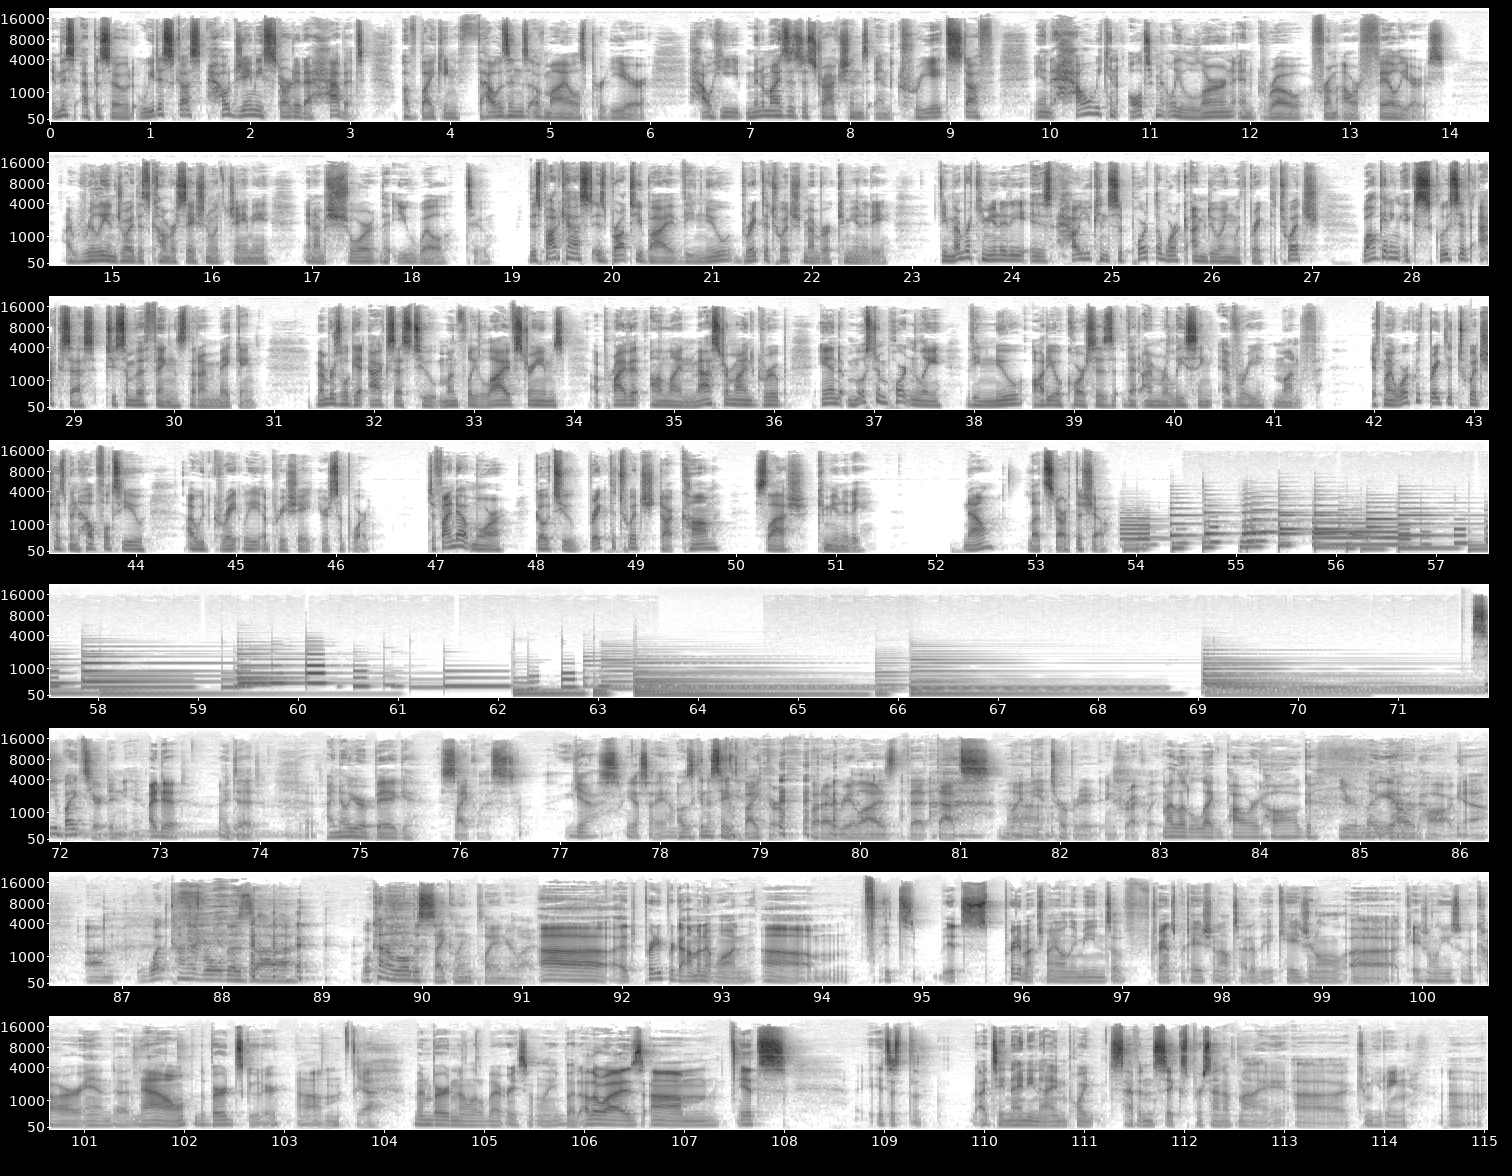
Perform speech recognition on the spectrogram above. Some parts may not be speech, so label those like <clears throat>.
In this episode, we discuss how Jamie started a habit of biking thousands of miles per year, how he minimizes distractions and creates stuff, and how we can ultimately learn and grow from our failures. I really enjoyed this conversation with Jamie, and I'm sure that you will too. This podcast is brought to you by the new Break the Twitch member community. The member community is how you can support the work I'm doing with Break the Twitch while getting exclusive access to some of the things that I'm making. Members will get access to monthly live streams, a private online mastermind group, and most importantly, the new audio courses that I'm releasing every month. If my work with Break the Twitch has been helpful to you, I would greatly appreciate your support. To find out more, go to breakthetwitch.com slash community. Now, let's start the show. Biked here, didn't you? I did. I did. did. I did. I know you're a big cyclist. Yes. Yes, I am. I was going to say biker, <laughs> but I realized that that's might be interpreted incorrectly. My little leg powered hog. Your leg Yeah. powered hog. Yeah. Um, what kind of role does uh, <laughs> what kind of role does cycling play in your life? Uh, it's a pretty predominant one. Um, it's it's pretty much my only means of transportation outside of the occasional uh, occasional use of a car and uh, now the bird scooter. Um, yeah. I've been birding a little bit recently, but otherwise, um, it's it's just I'd say ninety nine point seven six percent of my uh, commuting uh,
